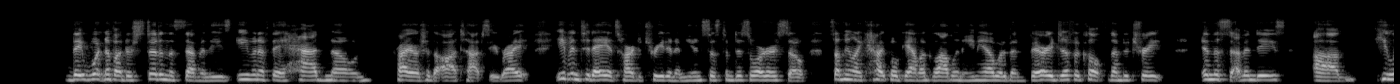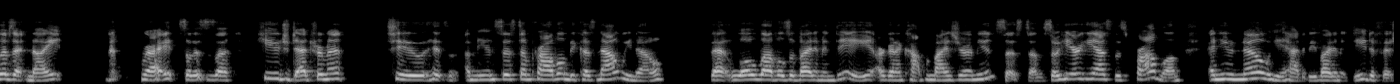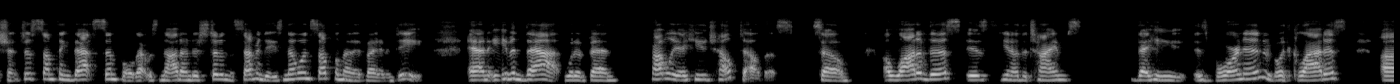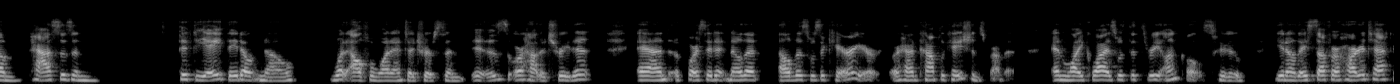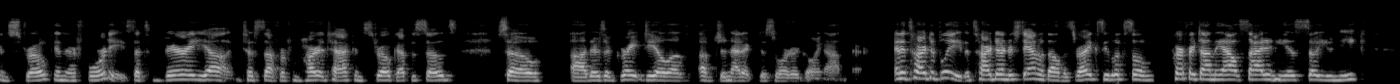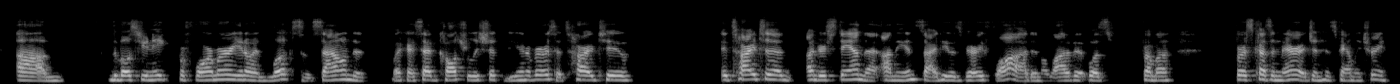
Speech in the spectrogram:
they wouldn't have understood in the 70s, even if they had known prior to the autopsy, right? Even today, it's hard to treat an immune system disorder. So something like hypogammaglobulinemia would have been very difficult for them to treat in the 70s. Um, he lives at night, right? So this is a huge detriment to his immune system problem because now we know that low levels of vitamin D are going to compromise your immune system. So here he has this problem, and you know he had to be vitamin D deficient, just something that simple that was not understood in the 70s. No one supplemented vitamin D. And even that would have been probably a huge help to Elvis. So a lot of this is, you know, the times that he is born in with Gladys um, passes in 58. They don't know what alpha 1 antitrypsin is or how to treat it. And of course, they didn't know that Elvis was a carrier or had complications from it. And likewise with the three uncles who, you know, they suffer heart attack and stroke in their 40s. That's very young to suffer from heart attack and stroke episodes. So uh, there's a great deal of, of genetic disorder going on there. And it's hard to believe. It's hard to understand with Elvis, right? Because he looks so perfect on the outside and he is so unique. Um, the most unique performer, you know, in looks and sound and like I said, culturally shifted the universe. It's hard to it's hard to understand that on the inside he was very flawed and a lot of it was from a first cousin marriage in his family tree.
